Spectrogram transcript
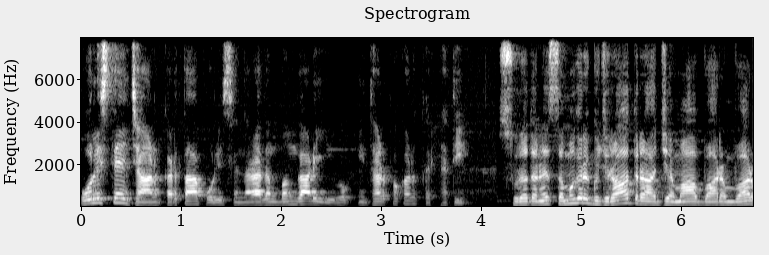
પોલીસને જાણ કરતા પોલીસે નરાધમ બંગાળી યુવકની ધરપકડ કરી હતી. સુરત અને સમગ્ર ગુજરાત રાજ્યમાં વારંવાર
